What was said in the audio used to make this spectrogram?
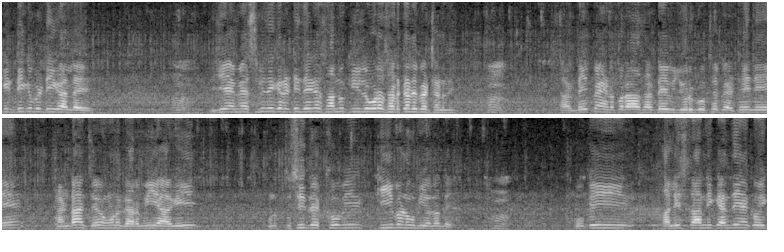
ਕਿੱਡੀ ਕੁ ਵੱਡੀ ਗੱਲ ਹੈ ਇਹ? ਜੇ ਐਮਐਸਪੀ ਦੀ ਗਾਰੰਟੀ ਦੇਣੇ ਸਾਨੂੰ ਕੀ ਲੋੜ ਹੈ ਸੜਕਾਂ ਤੇ ਬੈਠਣ ਦੀ? ਸਾਡੇ ਭੈਣ ਭਰਾ ਸਾਡੇ ਬਜ਼ੁਰਗ ਉੱਥੇ ਬੈਠੇ ਨੇ ਠੰਡਾਂ 'ਚ ਹੁਣ ਗਰਮੀ ਆ ਗਈ। ਹੁਣ ਤੁਸੀਂ ਦੇਖੋ ਵੀ ਕੀ ਬਣੂਗੀ ਉਹਨਾਂ ਤੇ। ਉਹ ਖਾਲਿਸਤਾਨੀ ਕਹਿੰਦੇ ਆ ਕੋਈ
